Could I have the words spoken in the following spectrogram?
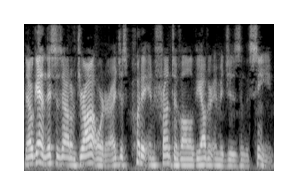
Now again, this is out of draw order. I just put it in front of all of the other images in the scene.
